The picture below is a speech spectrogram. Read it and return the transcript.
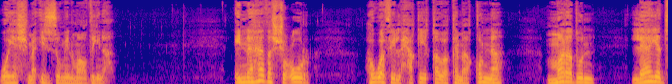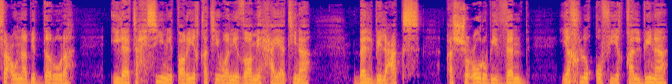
ويشمئز من ماضينا. إن هذا الشعور هو في الحقيقة وكما قلنا مرض لا يدفعنا بالضرورة إلى تحسين طريقة ونظام حياتنا بل بالعكس الشعور بالذنب يخلق في قلبنا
